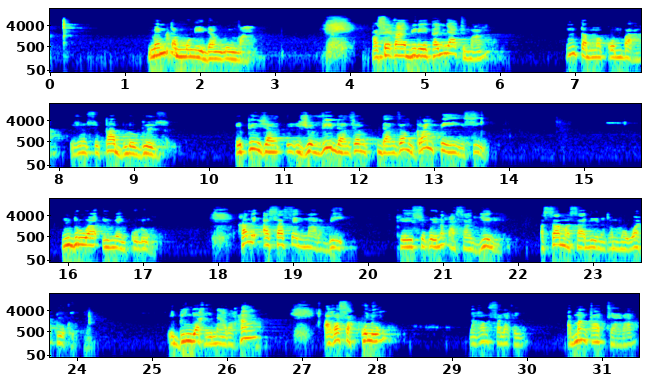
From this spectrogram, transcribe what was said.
men tam muni danguma parce que habire tanyatima ntam ma combat je ne suis pas blogueuse. Et puis je vis dans un grand pays ici. Un droit humain kulung hali assassin nara bi ke soko ina kasa gili asama sadi na kama watu e tiara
